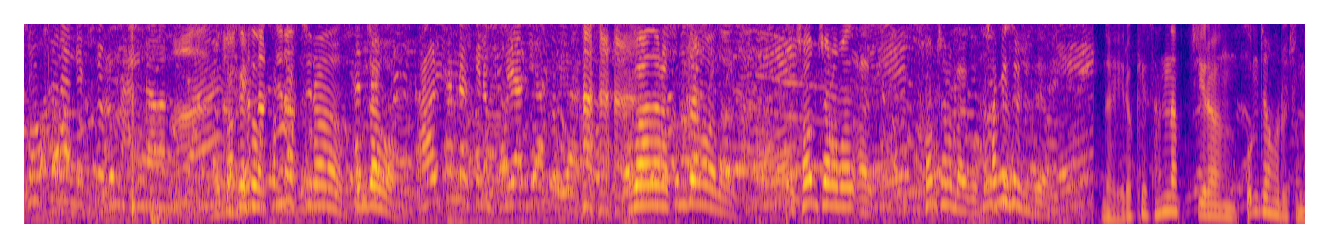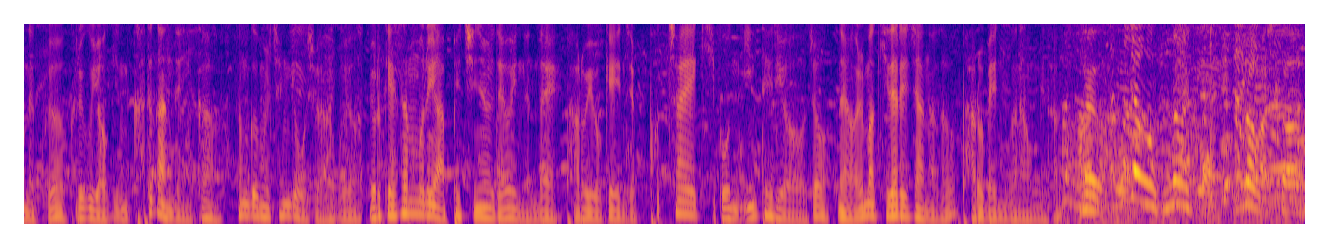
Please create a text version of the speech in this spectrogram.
춘천한 게 최고 많이 나갑니다. 밖에서 삼낙지랑 꼼장어 가을 산낙지는 보야지야 보야. 그거 하나랑 꼼장어 하나 처음처럼만 아 처음처럼 말고 참이슬 주세요 네, 이렇게 산낙지랑 꼼장어를 주문했고요. 그리고 여긴 카드가 안 되니까 현금을 챙겨 오셔야 하고요. 이렇게 해산물이 앞에 진열되어 있는데 바로 이게 이제 포차의 기본 인테리어죠. 네, 얼마 기다리지 않아서 바로 메뉴가 나옵니다. 네, 꼼장어 존나 맛있다 꼼장어 맛있다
